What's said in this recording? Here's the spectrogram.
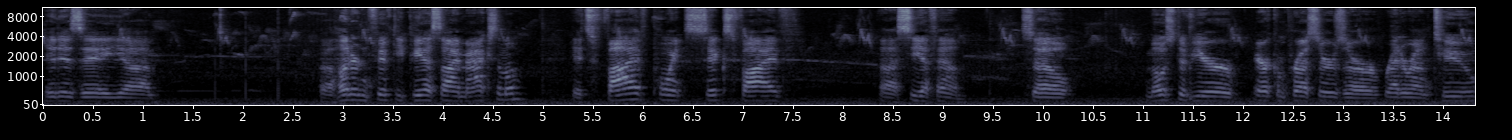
It is a uh, 150 psi maximum. It's 5.65 uh, CFM. So most of your air compressors are right around 2,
